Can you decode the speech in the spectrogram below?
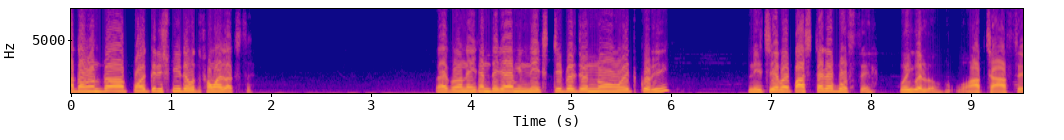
আধা ঘণ্টা পঁয়ত্রিশ মিনিটের মতো সময় লাগছে। এখন এখান থেকে আমি নেক্সট ট্রিপের জন্য ওয়েট করি। নিচে আবার পাঁচ টাকা পড়ছে, হয়ে গেল। আচ্ছা আছে।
